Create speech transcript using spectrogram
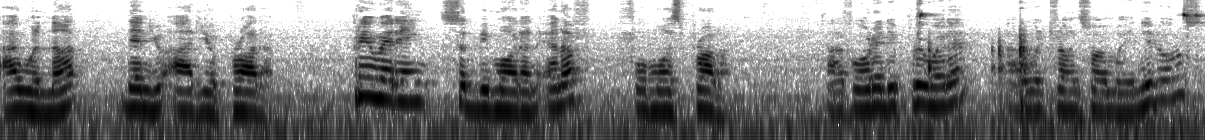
I will not, then you add your product. Pre-wetting should be more than enough for most product. I've already pre-wetted. I will transfer my needles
